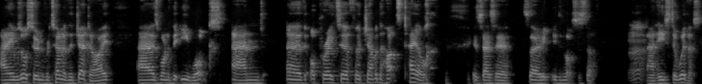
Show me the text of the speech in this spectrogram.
And he was also in Return of the Jedi as one of the Ewoks and uh, the operator for Jabba the Hutt's tail, it says here. So he did lots of stuff. Ah. And he's still with us.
